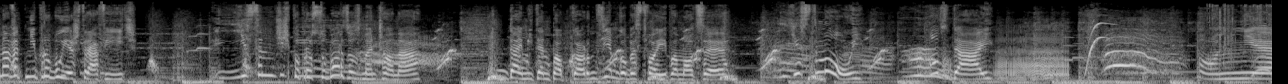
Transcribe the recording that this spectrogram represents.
Nawet nie próbujesz trafić. Jestem dziś po prostu bardzo zmęczona. Daj mi ten popcorn, zjem go bez twojej pomocy. Jest mój! Oddaj! O nie!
